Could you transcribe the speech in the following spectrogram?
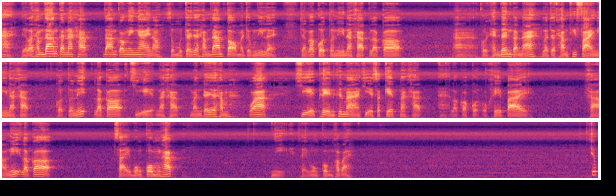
อะเดี๋ยวเราทำด้ามกันนะครับ ด้ามก็ง่ายๆเนาะสมมุติจันจะทำด้ามต่อมาตรงนี้เลยจันก็กดตัวนี้นะครับ แล้วก็กด handle ก่อนนะ เราจะทำที่ไฟล์นี้นะครับ กดตัวนี้แล้วก็ create นะครับ มันก็จะทำว่า create plane ขึ้นมา create sketch นะครับอ่าแล้วก็กดโอเคไป คราวนี้เราก็ใส่วงกลมครับ นี่ใส่วงกลมเข้าไปจุ๊บ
